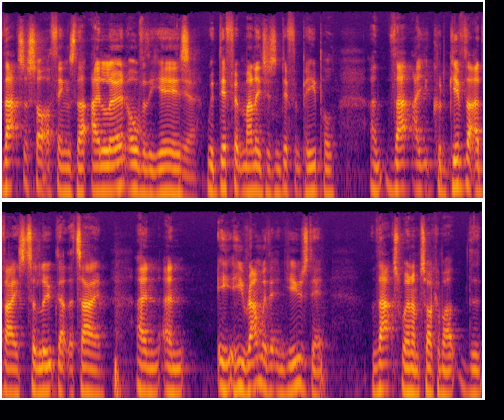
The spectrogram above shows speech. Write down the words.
that's the sort of things that I learned over the years Yeah. with different managers and different people, and that I could give that advice to Luke at the time, and and he, he ran with it and used it. That's when I'm talking about the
